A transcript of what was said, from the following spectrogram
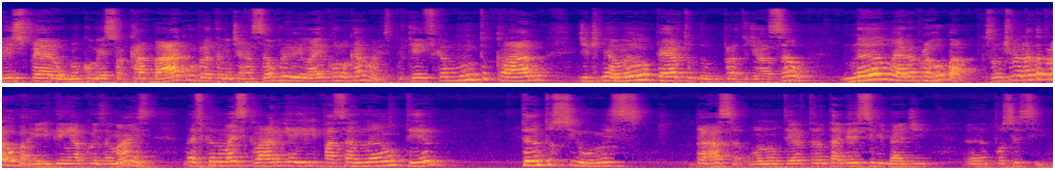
eu espero no começo acabar completamente a ração para eu ir lá e colocar mais, porque aí fica muito claro de que minha mão perto do prato de ração não era para roubar. Se não tiver nada para roubar ele ganhar coisa a mais, vai ficando mais claro e aí ele passa a não ter tantos ciúmes da ração, ou não ter tanta agressividade uh, possessiva.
